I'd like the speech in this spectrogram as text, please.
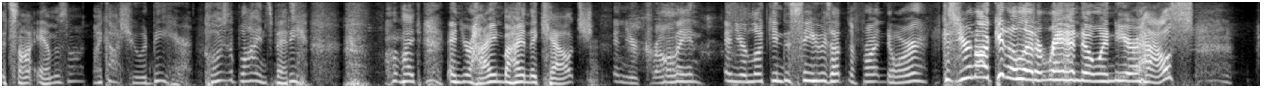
It's not Amazon? My gosh, you would be here? Close the blinds, Betty. Oh my, and you're hiding behind the couch and you're crawling and you're looking to see who's at the front door because you're not going to let a rando into your house.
